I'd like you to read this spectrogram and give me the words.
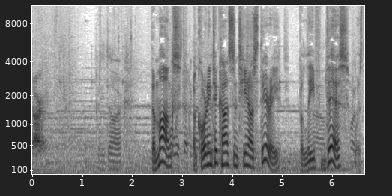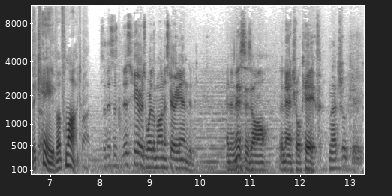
dark. Pretty dark. The monks, according to Konstantinos' theory, believed this was the cave of Lot. So this is this here is where the monastery ended, and then this is all the natural cave. Natural cave.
